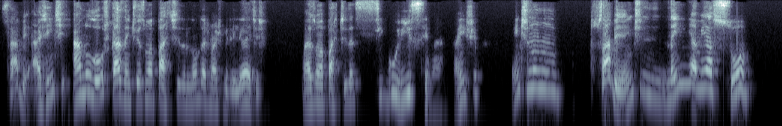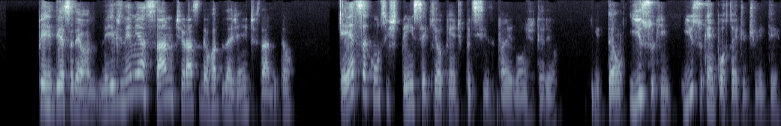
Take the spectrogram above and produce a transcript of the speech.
sabe, a gente anulou os casos. A gente fez uma partida não das mais brilhantes, mas uma partida seguríssima. A gente, a gente não, sabe, a gente nem ameaçou perder essa derrota. Eles nem ameaçaram tirar essa derrota da gente, sabe? Então, essa consistência que é o que a gente precisa para ir longe, entendeu? Então, isso que, isso que é importante o time ter.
